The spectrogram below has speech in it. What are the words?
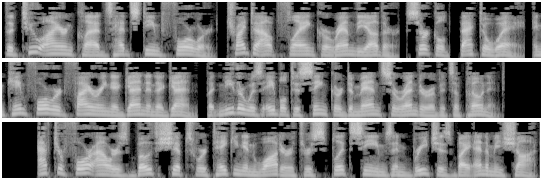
The two ironclads had steamed forward, tried to outflank or ram the other, circled, backed away, and came forward firing again and again, but neither was able to sink or demand surrender of its opponent. After four hours both ships were taking in water through split seams and breaches by enemy shot.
